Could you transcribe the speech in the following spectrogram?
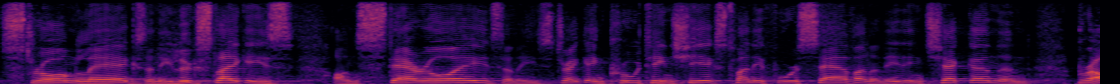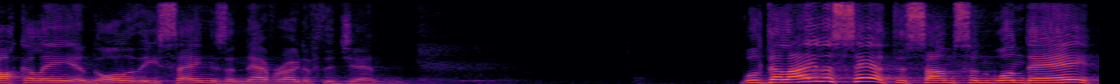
strong legs, and he looks like he's on steroids and he's drinking protein shakes 24 7 and eating chicken and broccoli and all of these things and never out of the gym. Well, Delilah said to Samson one day,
